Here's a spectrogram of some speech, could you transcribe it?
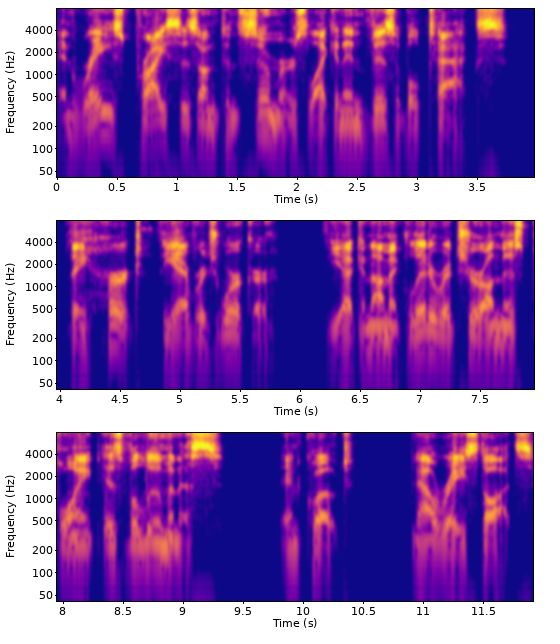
and raise prices on consumers like an invisible tax. They hurt the average worker. The economic literature on this point is voluminous. Now, Ray's thoughts.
